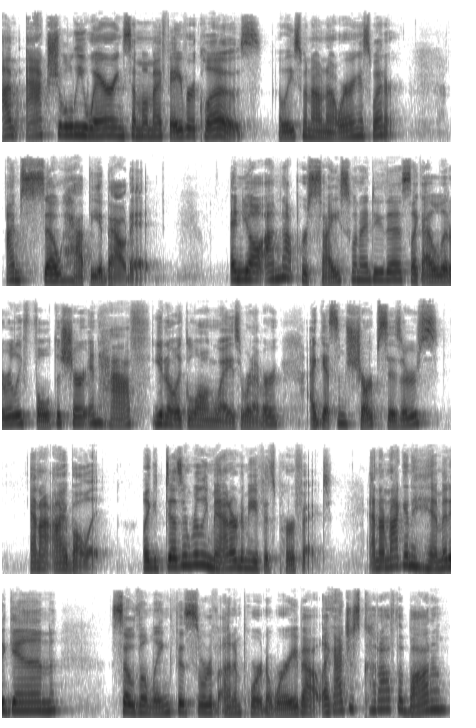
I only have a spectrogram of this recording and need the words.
I'm actually wearing some of my favorite clothes, at least when I'm not wearing a sweater. I'm so happy about it. And y'all, I'm not precise when I do this. Like I literally fold the shirt in half, you know, like long ways or whatever. I get some sharp scissors and I eyeball it. Like it doesn't really matter to me if it's perfect. And I'm not going to hem it again. So the length is sort of unimportant to worry about. Like I just cut off the bottom.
